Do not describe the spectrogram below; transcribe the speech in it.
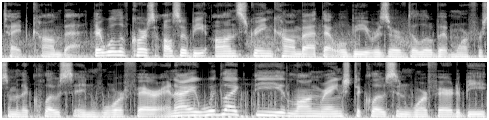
type combat. There will of course also be on-screen combat that will be reserved a little bit more for some of the close-in warfare and I would like the long range to close-in warfare to be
